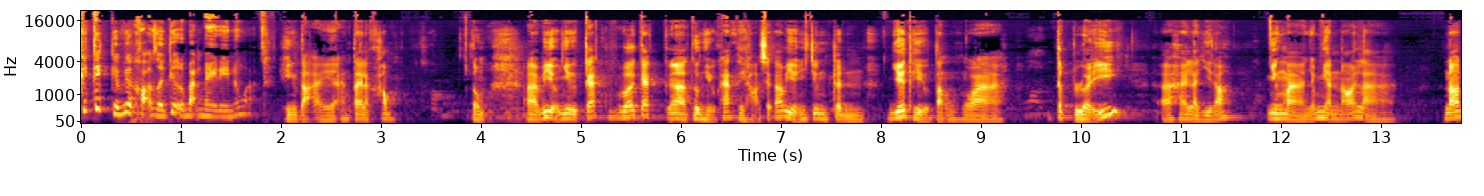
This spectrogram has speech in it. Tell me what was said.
kích thích cái việc họ giới thiệu được bạn bè đến đúng không ạ? Hiện tại ăn tay là không đúng. À, ví dụ như các với các à, thương hiệu khác thì họ sẽ có ví dụ như chương trình giới thiệu tặng quà tích lũy à, hay là gì đó. Nhưng mà giống như anh nói là nó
